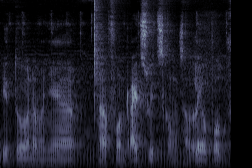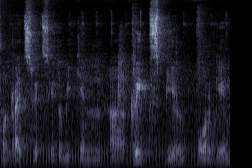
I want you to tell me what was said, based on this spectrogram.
itu namanya uh, von Reitswitz kalau salah. Leopold von Reitswitz itu bikin uh, Kriegspiel war game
